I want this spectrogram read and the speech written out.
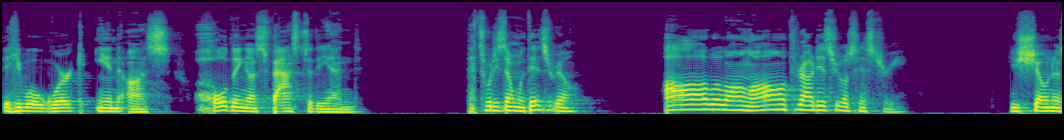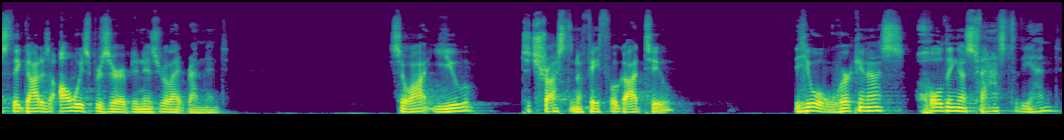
that he will work in us, holding us fast to the end. That's what he's done with Israel. All along, all throughout Israel's history, he's shown us that God has always preserved an Israelite remnant. So ought you to trust in a faithful God too? That he will work in us, holding us fast to the end?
